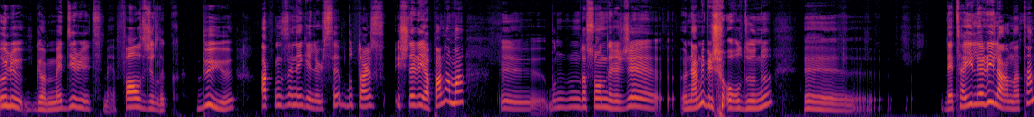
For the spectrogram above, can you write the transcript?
ölü gömme, diriltme, falcılık, büyü aklınıza ne gelirse bu tarz işleri yapan ama e, bunun da son derece önemli bir şey olduğunu e, detaylarıyla anlatan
